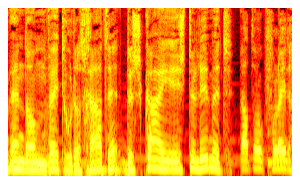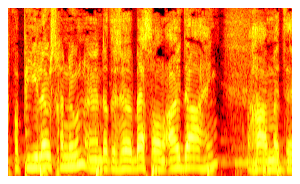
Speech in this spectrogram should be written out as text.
En dan weet hoe dat gaat, hè? The sky is the limit. Dat we ook volledig papierloos gaan doen. En dat is eh, best wel een uitdaging. We gaan met, uh,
